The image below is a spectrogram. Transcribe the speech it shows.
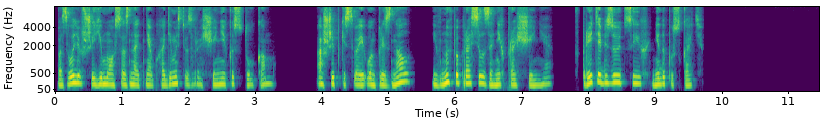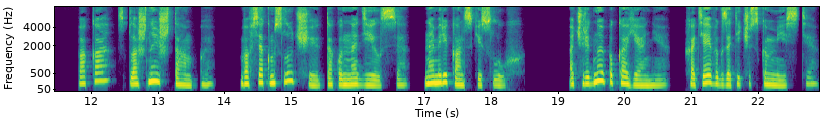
позволившей ему осознать необходимость возвращения к истокам. Ошибки свои он признал и вновь попросил за них прощения. Впредь обязуется их не допускать. Пока сплошные штампы. Во всяком случае, так он надеялся, на американский слух. Очередное покаяние, хотя и в экзотическом месте.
